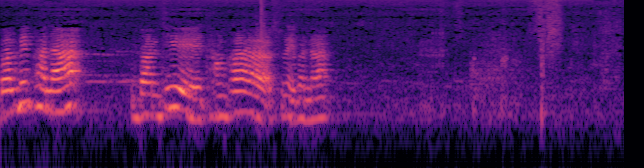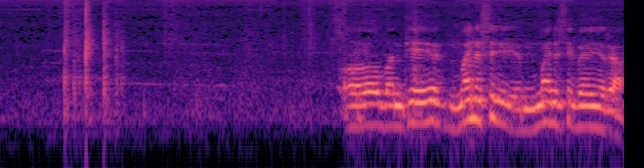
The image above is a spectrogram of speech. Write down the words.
ban mi phana ban thi thang kha sunai phana ờ bạn thế minus minus về ra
